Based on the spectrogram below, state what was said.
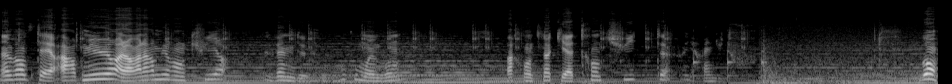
Inventaire, armure, alors à l'armure en cuir, 22, beaucoup moins bon. Par contre là qui est à 38, il a rien du tout. Bon.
